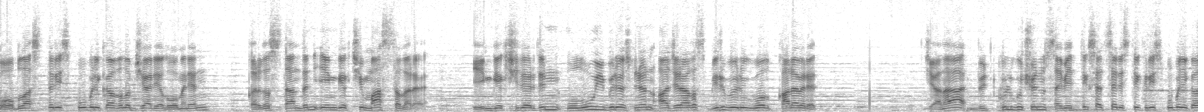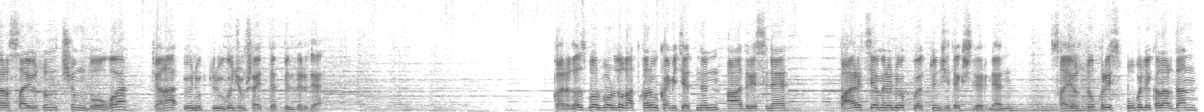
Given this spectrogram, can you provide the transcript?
областты республика кылып жарыялоо менен кыргызстандын эмгекчи массалары эмгекчилердин улуу үй бүлөсүнүн ажырагыс бир бөлүгү болуп кала берет. Жана бүткүл күчүн советтик социалисттик республикалар союзун чыңдоого жана өнүктүрүүгө жумшайт деп билдирди кыргыз борбордук аткаруу комитетинин адресине партия менен өкмөттүн жетекчилеринен союздук республикалардан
